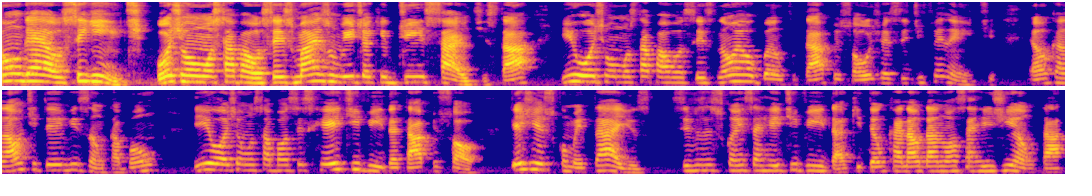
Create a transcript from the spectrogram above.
Bom, galera, é o seguinte, hoje eu vou mostrar para vocês mais um vídeo aqui de sites, tá? E hoje eu vou mostrar para vocês, não é o banco, tá, pessoal? Hoje vai ser diferente. É um canal de televisão, tá bom? E hoje eu vou mostrar para vocês Rede Vida, tá, pessoal? Deixe nos comentários se vocês conhecem a Rede Vida, que tem um canal da nossa região, tá?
